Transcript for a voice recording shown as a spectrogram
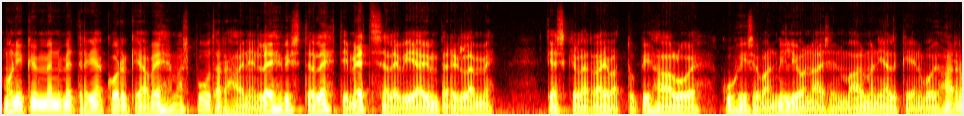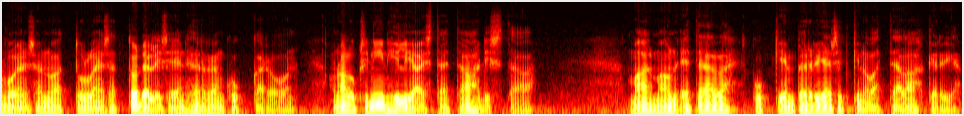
Monikymmen metriä korkea vehmas puutarhainen lehvistö lehti metsä leviää ympärillämme. Keskellä raivattu piha-alue kuhisevan miljoonaisen maailman jälkeen voi harvoin sanoa tulleensa todelliseen Herran kukkaroon. On aluksi niin hiljaista, että ahdistaa. Maailma on etäällä, kukkien pörjäisetkin ovat täällä ahkeria.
